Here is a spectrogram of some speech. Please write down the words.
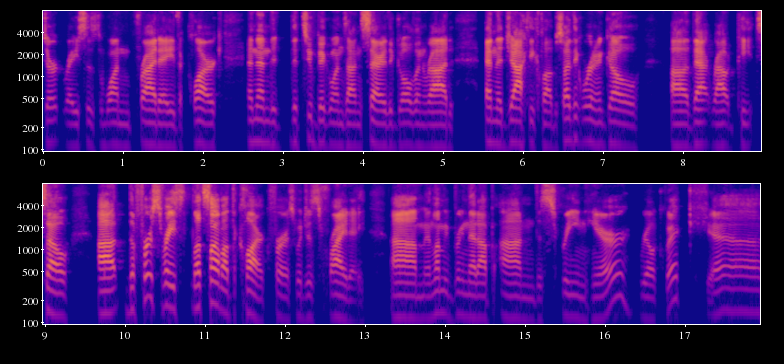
dirt races. The one Friday, the Clark, and then the, the two big ones on Saturday, the Goldenrod and the Jockey Club. So I think we're going to go uh, that route, Pete. So uh, the first race, let's talk about the Clark first, which is Friday. Um, and let me bring that up on the screen here real quick. Uh,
